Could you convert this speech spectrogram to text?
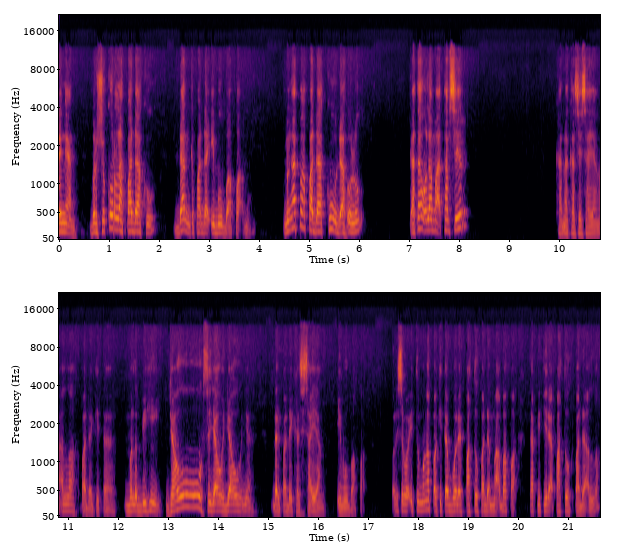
dengan bersyukurlah padaku dan kepada ibu bapakmu. Mengapa padaku dahulu? Kata ulama tafsir, karena kasih sayang Allah kepada kita melebihi jauh sejauh-jauhnya daripada kasih sayang ibu bapa. Oleh sebab itu mengapa kita boleh patuh pada mak bapa tapi tidak patuh kepada Allah?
